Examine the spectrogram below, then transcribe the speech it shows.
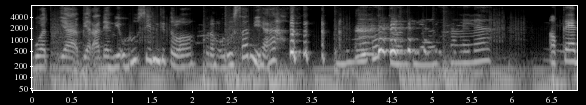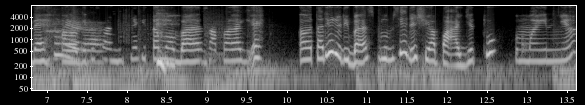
buat ya biar ada yang diurusin gitu loh, kurang urusan ya. Oh, biasa ya. Oke deh, kalau gitu selanjutnya kita mau bahas apa lagi? Eh, Eh, tadi udah dibahas belum sih ada siapa aja tuh pemainnya?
